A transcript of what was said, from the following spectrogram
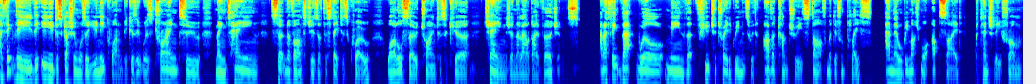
I think the, the EU discussion was a unique one because it was trying to maintain certain advantages of the status quo while also trying to secure change and allow divergence. And I think that will mean that future trade agreements with other countries start from a different place and there will be much more upside potentially from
